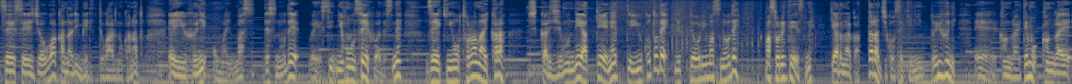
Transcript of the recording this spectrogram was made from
税制上はかなりメリットがあるのかなというふうに思います。ですので日本政府はですね税金を取らないからしっかり自分でやってねっていうことで言っておりますので、まあ、それでですねやらなかったら自己責任というふうに、えー、考えても考え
